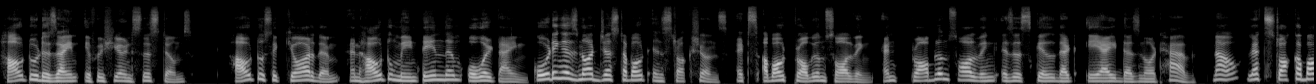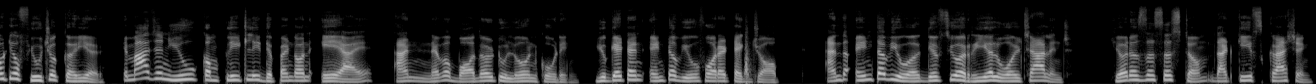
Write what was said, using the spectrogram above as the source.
how to design efficient systems, how to secure them, and how to maintain them over time. Coding is not just about instructions, it's about problem solving, and problem solving is a skill that AI does not have. Now, let's talk about your future career. Imagine you completely depend on AI and never bother to learn coding. You get an interview for a tech job, and the interviewer gives you a real world challenge. Here is the system that keeps crashing.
